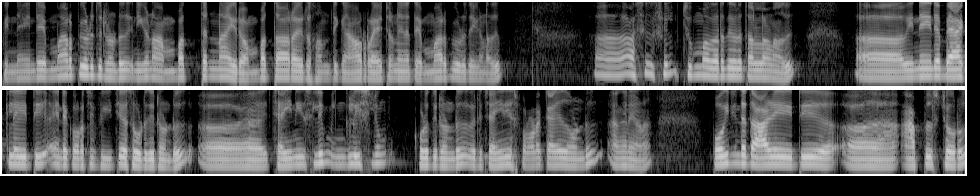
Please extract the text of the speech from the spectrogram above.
പിന്നെ അതിന്റെ എം ആർ പി കൊടുത്തിട്ടുണ്ട്. എനിക്കാണ് അമ്പത്തെണ്ണായിരം അമ്പത്താറായിരം സംതിങ് ആ ഒരു റേറ്റാണ് ഇതിനകത്ത് എം ആർ പി കൊടുത്തേക്കണത്. ആസ് യൂഷ്വൽ ചുമ്മാ വെറുതെ ഒരു തള്ളാണത്. പിന്നെ അതിന്റെ ബാക്ക് ലൈറ്റ് അതിന്റെ കുറച്ച് ഫീച്ചേഴ്സ് കൊടുത്തിട്ടുണ്ട്. ചൈനീസിലും ഇംഗ്ലീഷിലും കൊടുത്തിട്ടുണ്ട്. ഒരു ചൈനീസ് പ്രോഡക്റ്റ് ആയതുകൊണ്ട് അങ്ങനെയാണ്. പോയിട്ടിന്റെ താഴെയായിട്ട് Apple store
